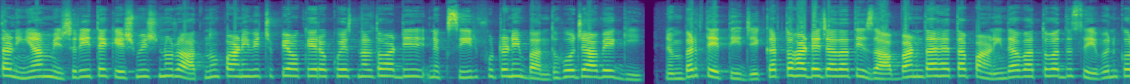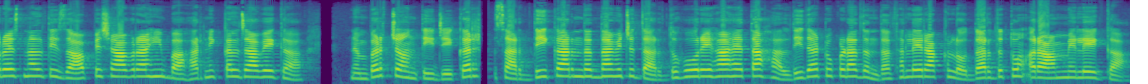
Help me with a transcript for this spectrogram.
ਧਨੀਆ, ਮਿਸ਼ਰੀ ਤੇ ਕਿਸ਼ਮਿਸ਼ ਨੂੰ ਰਾਤ ਨੂੰ ਪਾਣੀ ਵਿੱਚ ਭਿਓ ਕੇ ਰੱਖੋ। ਇਸ ਨਾਲ ਤੁਹਾਡੀ ਨਕਸੀਰ ਫੁੱਟਣੀ ਬੰਦ ਹੋ ਜਾਵੇਗੀ। ਨੰਬਰ 33 ਜੇਕਰ ਤੁਹਾਡੇ ਜ਼ਿਆਦਾ ਤੇਜ਼ਾਬ ਬਣਦਾ ਹੈ ਤਾਂ ਪਾਣੀ ਦਾ ਵੱਧ ਤੋਂ ਵੱਧ ਸੇਵਨ ਕਰੋ। ਇਸ ਨਾਲ ਤੇਜ਼ਾਬ ਪਿਸ਼ਾਬ ਰਾਹੀਂ ਬਾਹਰ ਨਿਕਲ ਜਾਵੇਗਾ। ਨੰਬਰ 34 ਜੇਕਰ ਸਰਦੀ ਕਾਰਨ ਦੰਦਾਂ ਵਿੱਚ ਦਰਦ ਹੋ ਰਿਹਾ ਹੈ ਤਾਂ ਹਲਦੀ ਦਾ ਟੁਕੜਾ ਦੰਦਾਂ ਥੱਲੇ ਰੱਖ ਲਓ। ਦਰਦ ਤੋਂ ਆਰਾਮ ਮਿਲੇਗਾ।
